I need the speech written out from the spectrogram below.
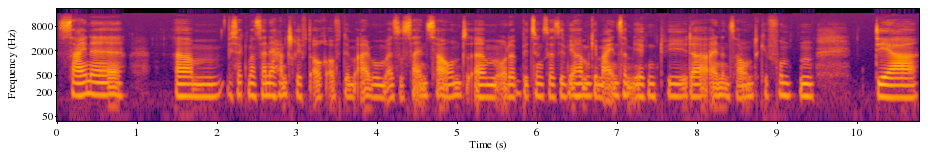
seine, ähm, wie sagt man, seine Handschrift auch auf dem Album, also sein Sound ähm, oder beziehungsweise wir haben gemeinsam irgendwie da einen Sound gefunden, der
